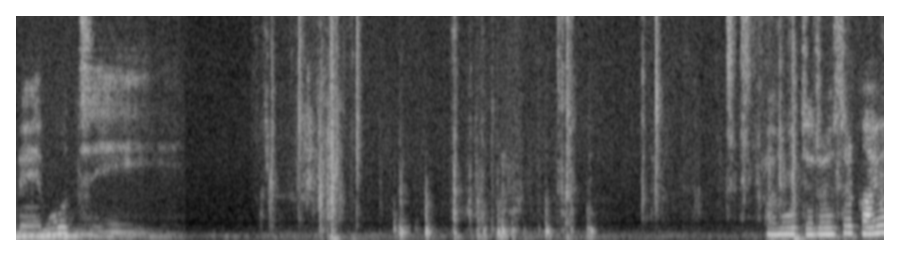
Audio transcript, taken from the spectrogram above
메모지 메모지를 쓸까요?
